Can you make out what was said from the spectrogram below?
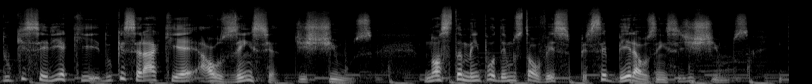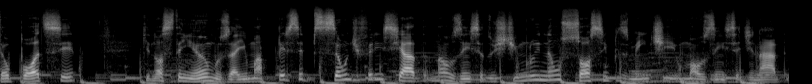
do que seria que, do que será que é a ausência de estímulos nós também podemos talvez perceber a ausência de estímulos. Então pode ser que nós tenhamos aí uma percepção diferenciada na ausência do estímulo e não só simplesmente uma ausência de nada.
